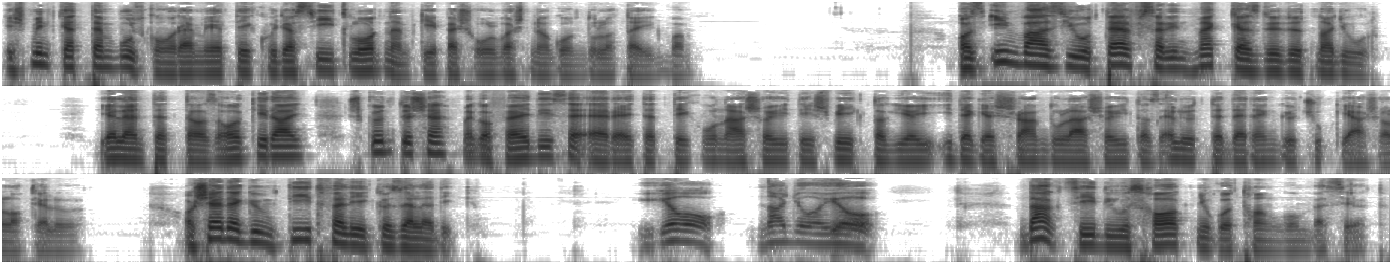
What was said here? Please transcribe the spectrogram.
és mindketten buzgón remélték, hogy a Sith Lord nem képes olvasni a gondolataikban. Az invázió terv szerint megkezdődött, nagyúr, jelentette az alkirály, s köntöse meg a fejdésze elrejtették vonásait és végtagjai ideges rándulásait az előtte derengő csukjás alak elől. A seregünk tít felé közeledik. Jó, nagyon jó. Dark Cidius halk nyugodt hangon beszélt.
